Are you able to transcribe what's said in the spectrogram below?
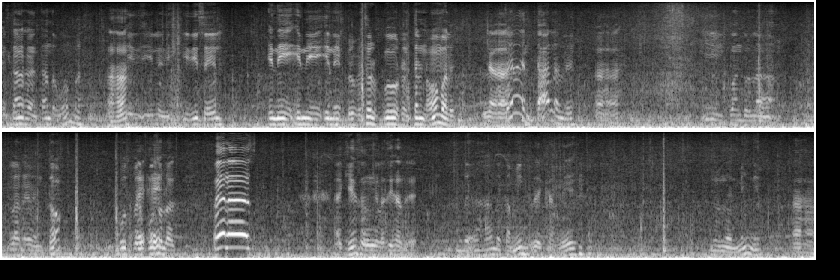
él estaba reventando bombas. ajá. Y, y le di- y dice él, any, any profesor pudo reventar una bomba, le. Ajá, Reventala, le. ajá. Y cuando la, la reventó, puso, pero Eh, puso eh. la Buenas. Aquí son las hijas de, de, ajá, de camino, de Carmen. en el minio, Ajá.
